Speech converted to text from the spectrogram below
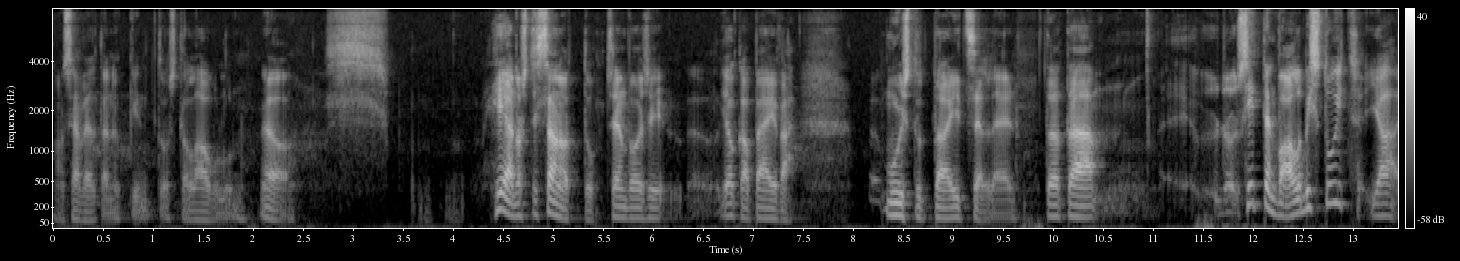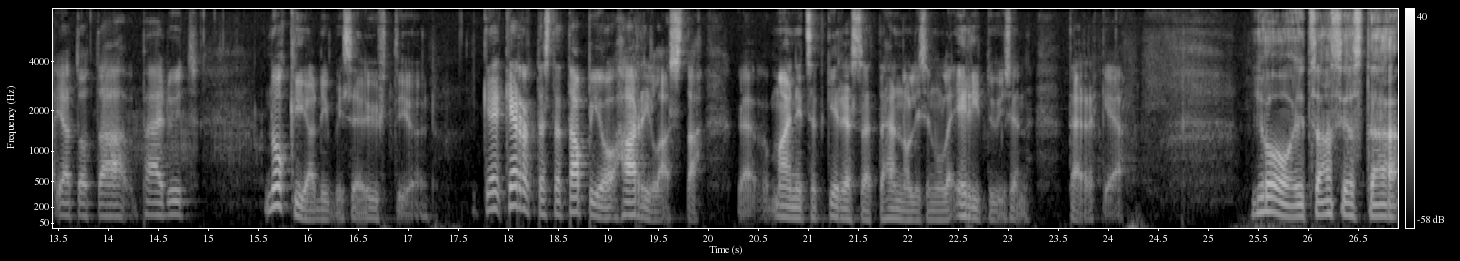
olen säveltänytkin tuosta laulun. Joo. Hienosti sanottu. Sen voisi joka päivä muistuttaa itselleen. Tota, no, sitten valmistuit ja, ja tota, päädyit Nokia-nimiseen yhtiöön. Kerro tästä Tapio Harilasta. Mainitset kirjassa, että hän oli sinulle erityisen tärkeä. Joo, itse asiassa tämä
